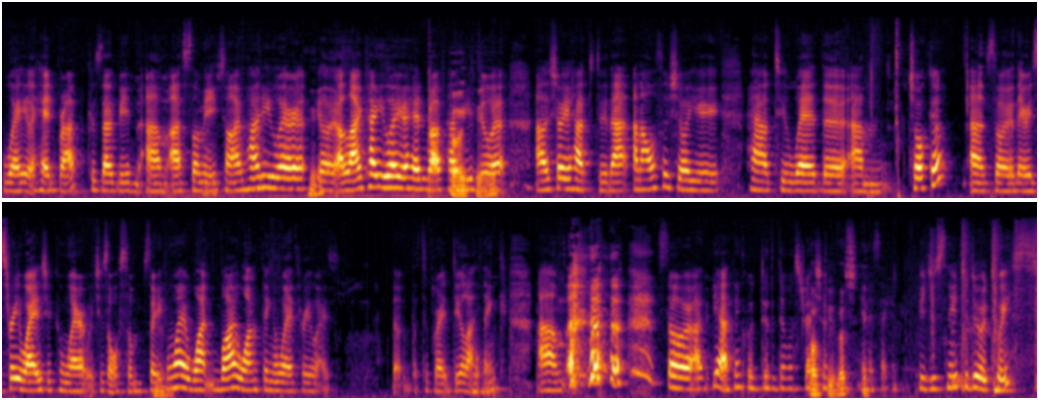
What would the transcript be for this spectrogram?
wear your head wrap because I've been um, asked so many times, how do you wear it? I like how you wear your head wrap. How do you do it? I'll show you how to do that. And I'll also show you how to wear the um, choker. Uh, so there is three ways you can wear it, which is awesome. So you can wear one, buy one thing and wear three ways. That, that's a great deal, I think. Um, so I, yeah, I think we'll do the demonstration Okay, let's. in a second. You just need to do a twist.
